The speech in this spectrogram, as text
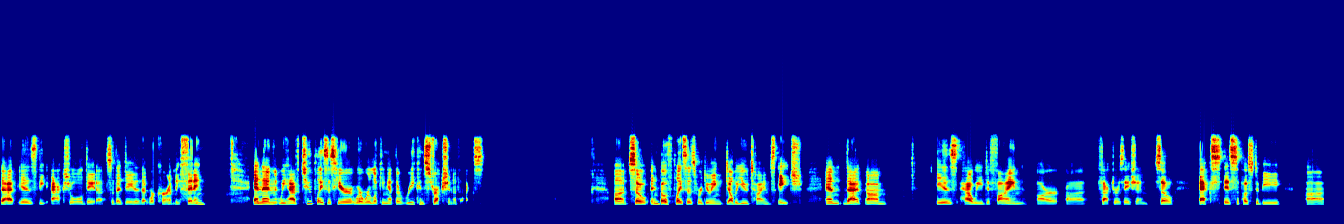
That is the actual data, so the data that we're currently fitting. And then we have two places here where we're looking at the reconstruction of X. Uh, so in both places, we're doing W times H, and that um, is how we define our uh, factorization. So X is supposed to be, uh,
